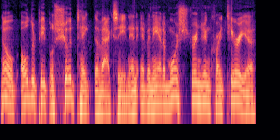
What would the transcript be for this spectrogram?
no, older people should take the vaccine. And, and he had a more stringent criteria.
